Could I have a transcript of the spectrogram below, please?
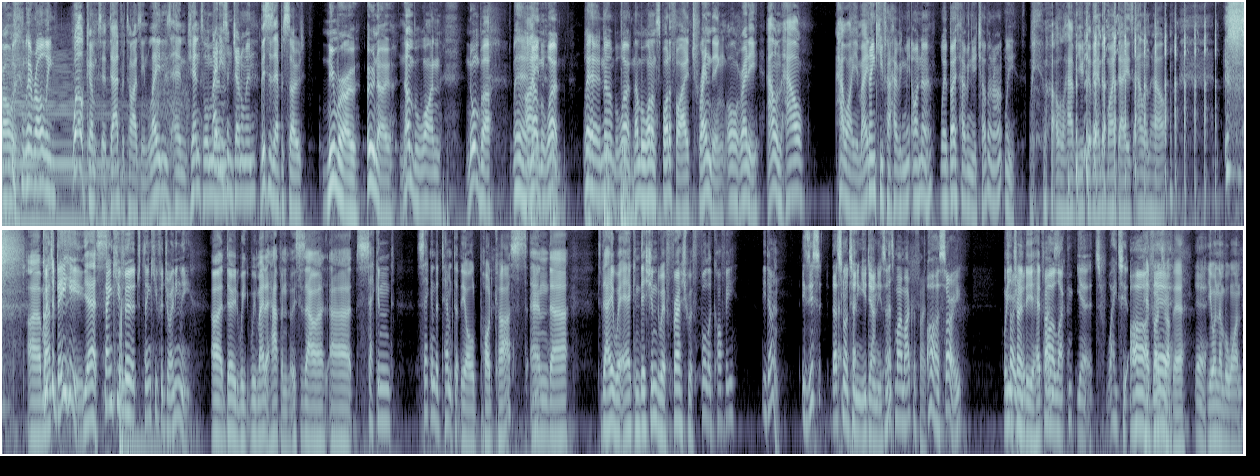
We're rolling. We're rolling. Welcome to Dadvertising, ladies and gentlemen. Ladies and gentlemen, this is episode numero uno, number one, number we're number one. We're number one. number one on Spotify, trending already. Alan, how how are you, mate? Thank you for having me. Oh, no, we're both having each other, aren't we? I will have you till the end of my days, Alan Howle. Uh, my- Good to be here. Yes. Thank you for thank you for joining me. Uh, dude, we, we made it happen. This is our uh, second second attempt at the old podcast, and uh, today we're air conditioned, we're fresh, we're full of coffee. What are you doing? Is this that's not turning you down, is it? That's my microphone. Oh, sorry. what are you sorry, trying to dude. do? Your headphones? Oh, like yeah, it's way too. Oh, headphones there. are up there. Yeah. You're number one.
